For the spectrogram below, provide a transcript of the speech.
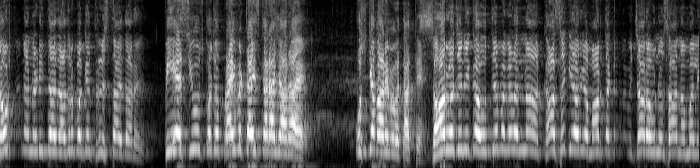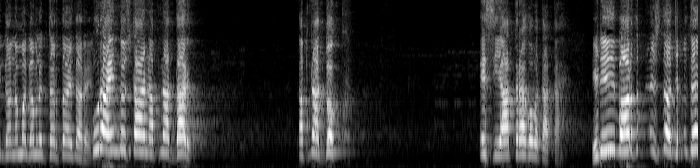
ದೌರ್ಜನ್ಯ ನಡೀತಾ ಇದೆ ಅದ್ರ ಬಗ್ಗೆ ತಿಳಿಸ್ತಾ ಇದ್ದಾರೆ पीएसयूज को जो प्राइवेटाइज करा जा रहा है उसके बारे में बताते हैं ಸಾರ್ವಜನಿಕ ಉದ್ಯಮಗಳನ್ನ ಖಾಸಗಿಯವರಿಗೆ ಮಾರ್ತಕ್ಕಂಥ ವಿಚಾರವನ್ನು ಸಹ ನಮ್ಮಲ್ಲಿ ಗ- ನಮ್ಮ ಗಮನಕ್ಕೆ ತರ್ತಾ ಇದ್ದಾರೆ पूरा हिंदुस्तान अपना दर्द अपना दुख इस यात्रा को बताता है ಇಡೀ ಭಾರತ ದೇಶದ ಜನತೆ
